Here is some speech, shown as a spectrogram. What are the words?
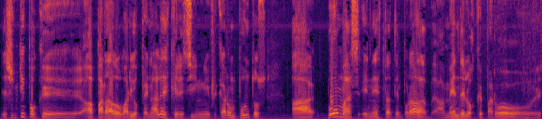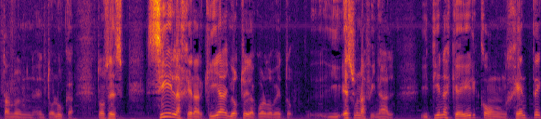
es un tipo que ha parado varios penales que le significaron puntos a Pumas en esta temporada, amén de los que paró estando en, en Toluca. Entonces, sí la jerarquía, yo estoy de acuerdo, Beto, y es una final y tienes que ir con gente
